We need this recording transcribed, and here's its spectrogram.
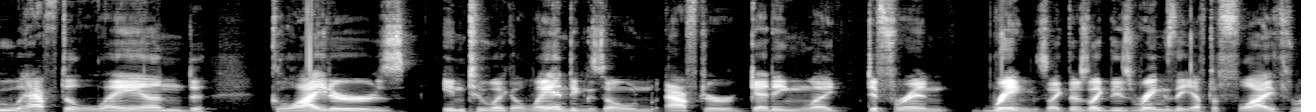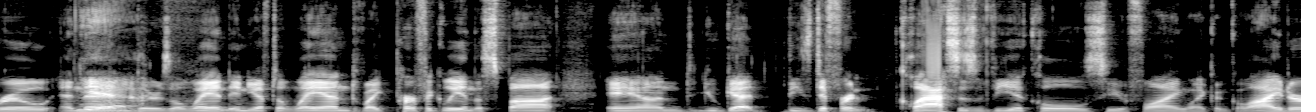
who have to land gliders into like a landing zone after getting like different rings. Like there's like these rings that you have to fly through and then Yeah. there's a land and you have to land like perfectly in the spot and you get these different classes of vehicles. You're flying like a glider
